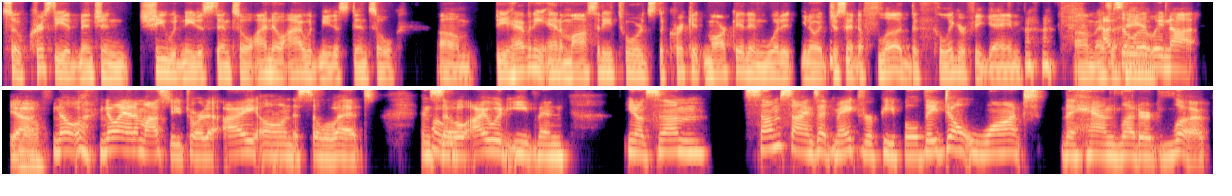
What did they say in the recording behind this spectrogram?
So Christy had mentioned she would need a stencil. I know I would need a stencil. Um, do you have any animosity towards the Cricut market and what it, you know, it just had to flood the calligraphy game? Um, as A? Absolutely not. Yeah. No. no, animosity toward it. I own a silhouette. And so Oh. I would even, you know, some some signs I'd make for people, they don't want the hand lettered look.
